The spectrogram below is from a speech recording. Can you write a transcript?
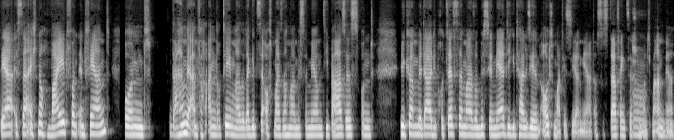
der ist da echt noch weit von entfernt. Und da haben wir einfach andere Themen. Also da geht es ja oftmals noch mal ein bisschen mehr um die Basis und wie können wir da die Prozesse mal so ein bisschen mehr digitalisieren und automatisieren. Ja, das ist, da fängt es ja schon mhm. manchmal an. Ja,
